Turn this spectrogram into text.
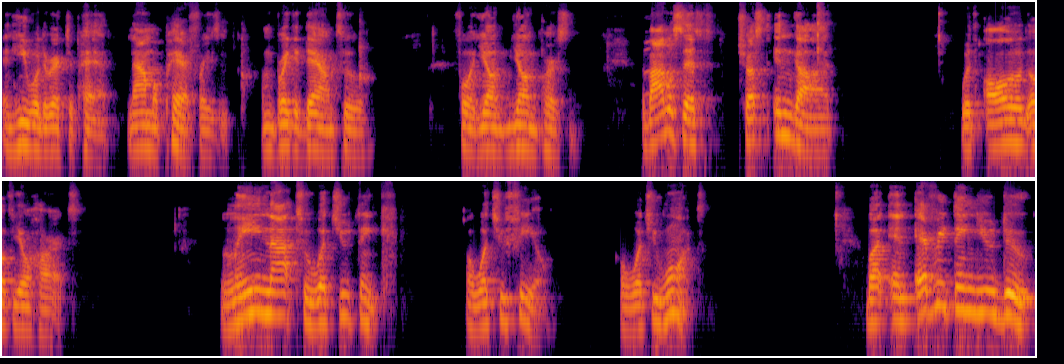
and He will direct your path." Now I'm gonna paraphrase it. I'm gonna break it down to for a young young person. The Bible says, "Trust in God with all of your heart. Lean not to what you think or what you feel." or what you want. But in everything you do,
